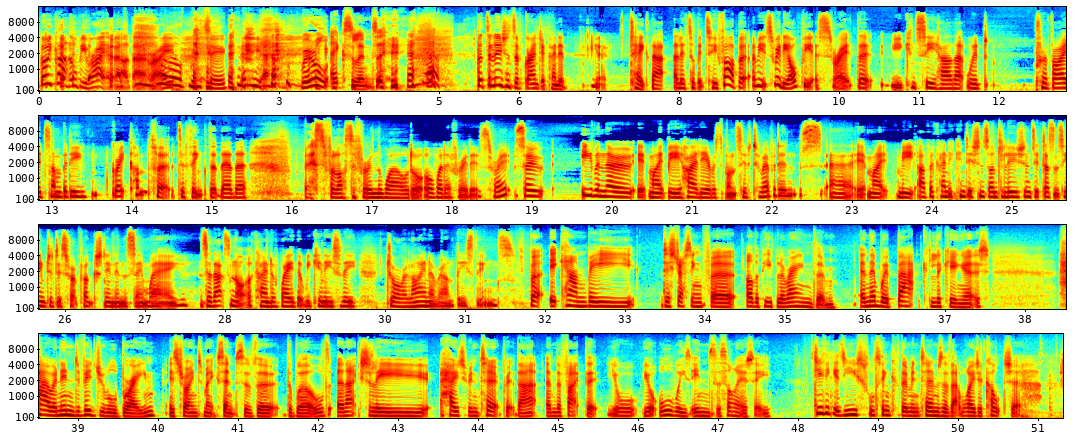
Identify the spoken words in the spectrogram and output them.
But we can't all be right about that, right? Well, me too. yeah. We're all excellent. yeah. But delusions of grandeur kind of, you know, take that a little bit too far. But I mean, it's really obvious, right, that you can see how that would provide somebody great comfort to think that they're the best philosopher in the world or, or whatever it is, right? So even though it might be highly irresponsive to evidence, uh, it might meet other kind of conditions on delusions, it doesn't seem to disrupt functioning in the same way. So that's not a kind of way that we can easily draw a line around these things. But it can be distressing for other people around them. And then we're back looking at how an individual brain is trying to make sense of the, the world and actually how to interpret that and the fact that you're you're always in society. Do you think it's useful to think of them in terms of that wider culture?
